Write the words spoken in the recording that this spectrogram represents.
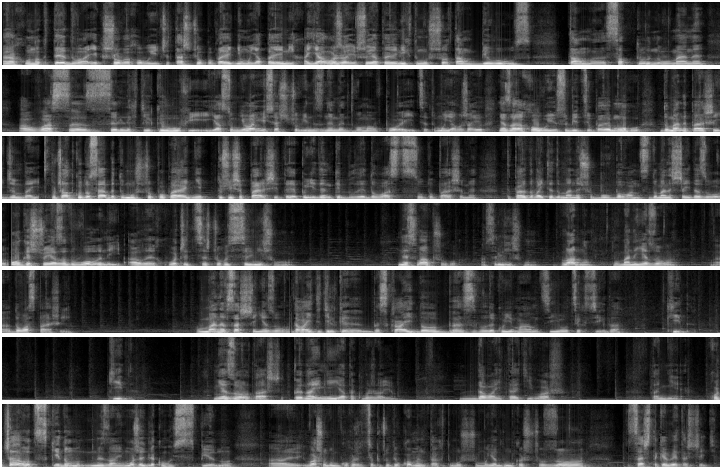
Рахунок 3-2, якщо враховуючи те, що в попередньому я переміг. А я вважаю, що я переміг, тому що там Білорус, там е, Сатурн в мене, а у вас е, з сильних тільки Луфі. І я сумніваюся, що він з ними двома впорається. Тому я вважаю, я зараховую собі цю перемогу. До мене перший джембей. Спочатку до себе, тому що попередні, точніше, перші три поєдинки були до вас суто першими. Тепер давайте до мене, щоб був баланс. До мене ще йде зоро. Поки що я задоволений, але хочеться чогось сильнішого. Не слабшого, а сильнішого. Ладно, в мене є зора. Е, До вас перший. В мене все ще є зора. Давайте тільки без Кайдо, без великої мамці, оцих всіх, да? Кід. Кід. Ні, зора та ще. Принаймні я так вважаю. Давай третій ваш. Та ні. Хоча от з кідом, не знаю, може для когось спірно. А, вашу думку хочеться почути в коментах, тому що моя думка, що Зоро все ж таки витащить.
